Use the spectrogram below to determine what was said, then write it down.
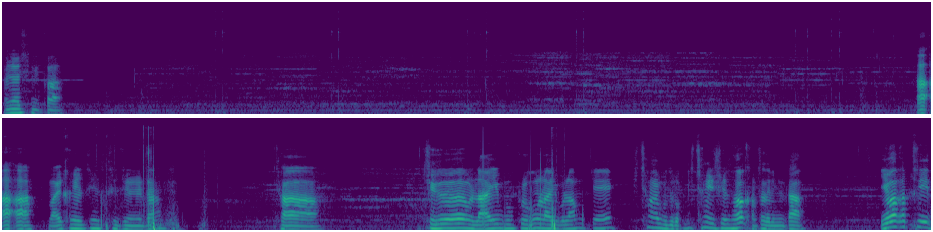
안녕하십니까. 아, 아, 아, 마이크 테스트 중입니다. 자, 지금 라이브, 불금 라이브를 함께 시청해 보도록, 시청해 주셔서 감사드립니다. 이와 같이,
